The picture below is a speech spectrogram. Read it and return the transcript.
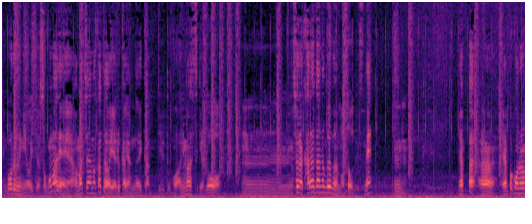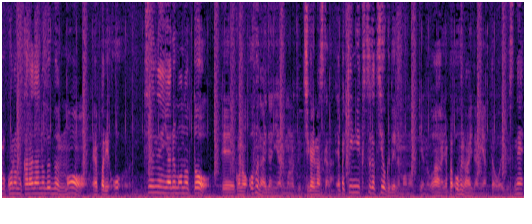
ー、ゴルフにおいてはそこまでアマチュアの方はやるかやんないかっていうとこありますけどうーんそれは体の部分もそうですね。うん。やっぱ、うん、やっぱこのこの体の部分もやっぱり通年やるものと、えー、このオフの間にやるものって違いますから。やっぱ筋肉痛が強く出るものっていうのはやっぱオフの間にやった方がいいですね。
